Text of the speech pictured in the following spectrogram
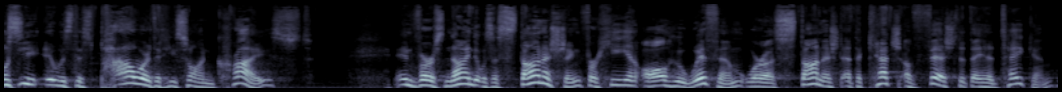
Well, see, it was this power that he saw in Christ. in verse 9 that was astonishing, for he and all who with him were astonished at the catch of fish that they had taken.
